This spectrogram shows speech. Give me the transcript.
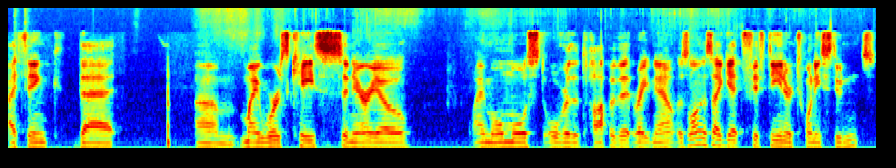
I think that um, my worst case scenario, I'm almost over the top of it right now. As long as I get 15 or 20 students,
